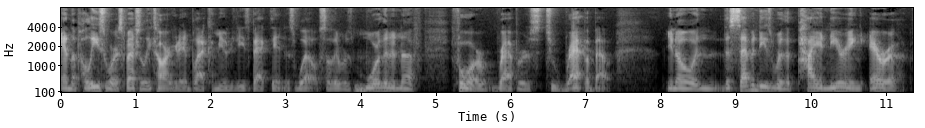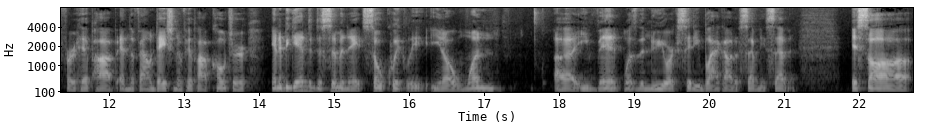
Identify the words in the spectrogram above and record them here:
and the police were especially targeting black communities back then as well. So there was more than enough for rappers to rap about. You know, in the 70s were the pioneering era for hip hop and the foundation of hip hop culture, and it began to disseminate so quickly. You know, one uh, event was the New York City blackout of 77. It saw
